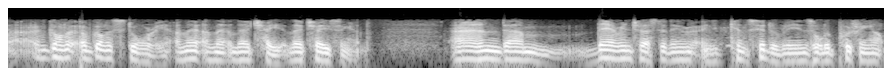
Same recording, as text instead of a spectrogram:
have got a, have got a story, and they're and they're they're, ch- they're chasing it, and um, they're interested in, in, considerably in sort of pushing up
